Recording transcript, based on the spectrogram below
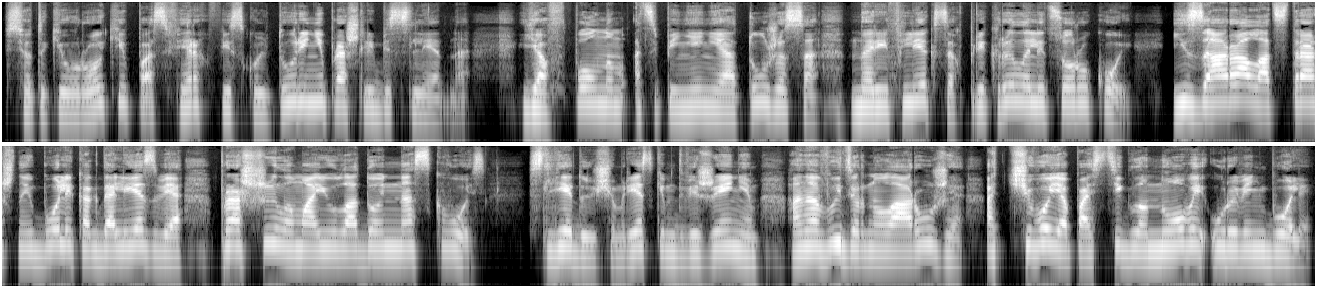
Все-таки уроки по сверхфизкультуре не прошли бесследно. Я в полном оцепенении от ужаса на рефлексах прикрыла лицо рукой — и заорал от страшной боли, когда лезвие прошило мою ладонь насквозь. Следующим резким движением она выдернула оружие, от чего я постигла новый уровень боли.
